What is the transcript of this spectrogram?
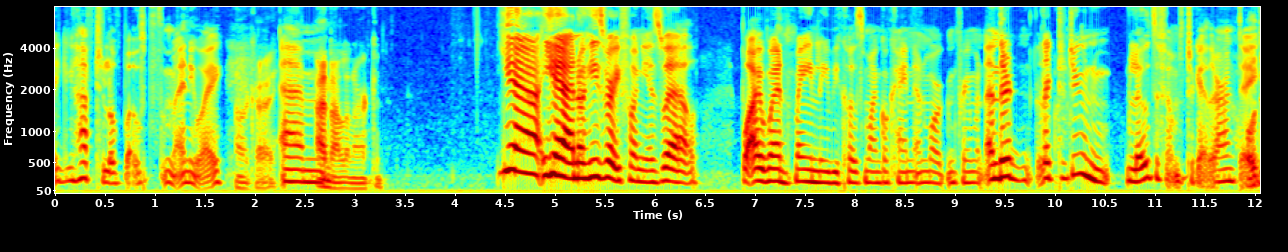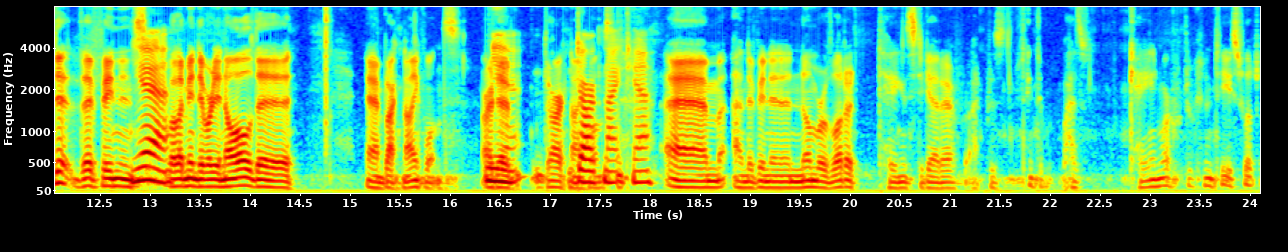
uh, You have to love both of them anyway. okay Um, and alan arkin yeah, yeah. No, he's very funny as well. But I went mainly because Michael Caine and Morgan Freeman, and they're like they're doing loads of films together, aren't they? oh they, they've been in Yeah. well i mean they were in all the um, black knight ones or Yeah, the dark knight Dark ones. Knight, yeah. Um, and they've been in a number of other things together. I think has Caine worked with Clint Eastwood.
